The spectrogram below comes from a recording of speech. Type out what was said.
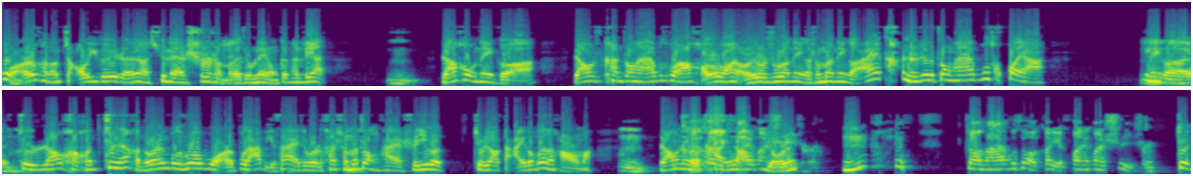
沃尔可能找了一堆人啊，训练师什么的，就是那种跟他练。嗯。然后那个，然后看状态还不错，然后好多网友就是说那个什么那个，哎，看着这个状态还不错呀。那个就是，然后很很之前很多人不说沃尔不打比赛，就是他什么状态是一个，就是要打一个问号嘛。嗯。然后那个看，然后有人嗯。状态还不错，可以换一换试一试。对，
